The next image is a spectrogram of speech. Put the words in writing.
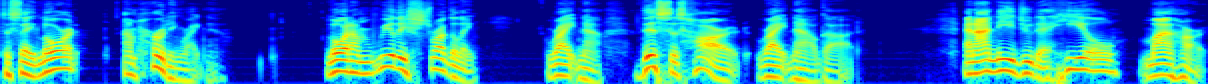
to say, Lord, I'm hurting right now. Lord, I'm really struggling right now. This is hard right now, God. And I need you to heal my heart.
